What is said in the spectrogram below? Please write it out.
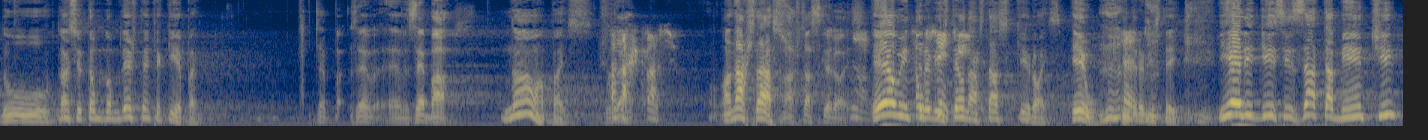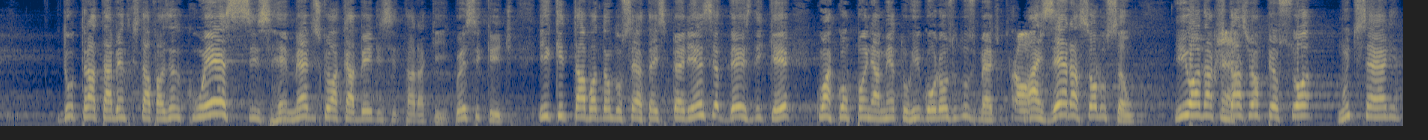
do. Nós citamos o nome desse gente aqui, rapaz. Zé, Zé, é, Zé Barros. Não, rapaz. José Anastácio. Anastácio. Anastácio Queiroz. Eu entrevistei o. Anastácio Queiroz. Eu entrevistei. E ele disse exatamente do tratamento que está fazendo com esses remédios que eu acabei de citar aqui, com esse kit. E que estava dando certa experiência, desde que com acompanhamento rigoroso dos médicos. Pronto. Mas era a solução. E o Anastácio é, uma pessoa muito séria,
